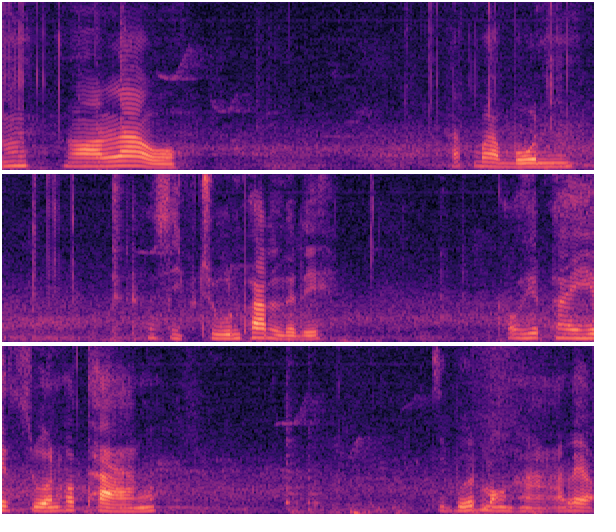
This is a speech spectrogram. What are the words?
มนอเหล้าพักบาบนสิบชูนพันเลยดิเขาเฮ็ดให้เฮ็ดสวนเขาถางจิเบิร์ดมองหาแล้ว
